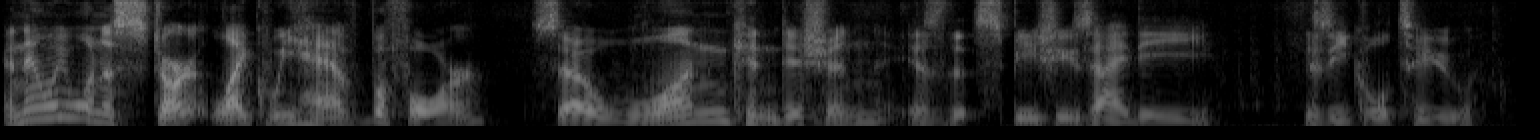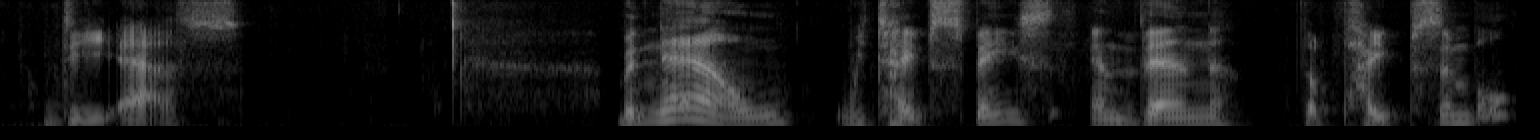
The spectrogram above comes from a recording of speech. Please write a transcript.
and then we want to start like we have before. So one condition is that species ID is equal to DS. But now we type space and then the pipe symbol.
